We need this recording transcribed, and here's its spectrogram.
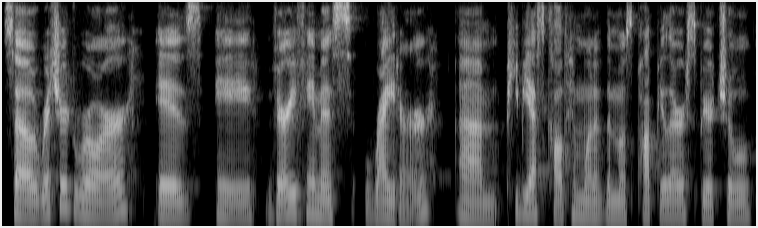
So, Richard Rohr is a very famous writer. Um, PBS called him one of the most popular spiritual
